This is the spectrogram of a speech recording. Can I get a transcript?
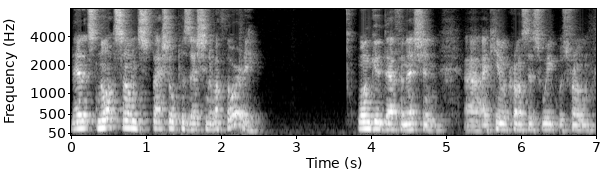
then it's not some special position of authority. One good definition uh, I came across this week was from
